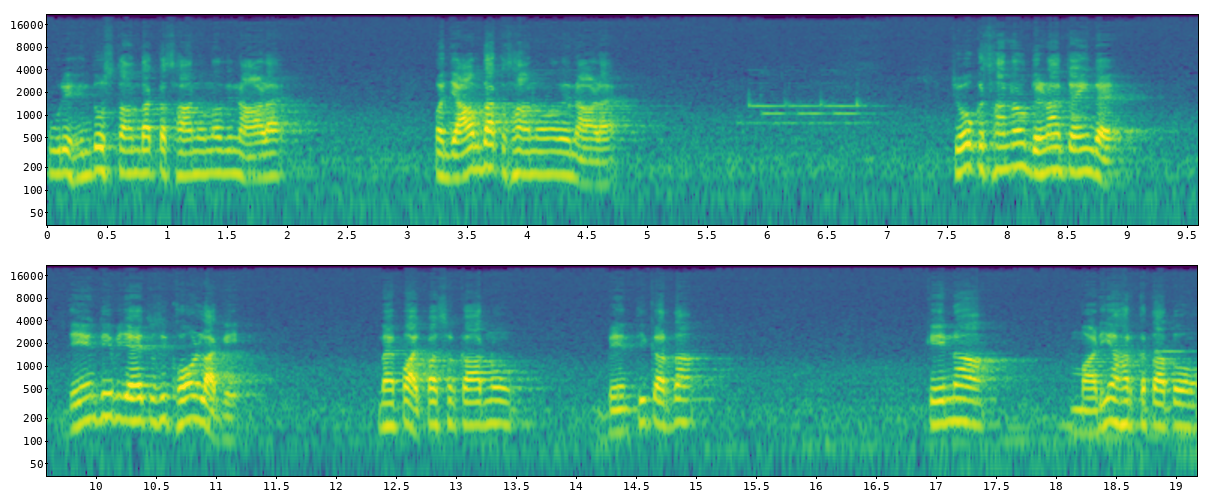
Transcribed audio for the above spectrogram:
ਪੂਰੇ ਹਿੰਦੁਸਤਾਨ ਦਾ ਕਿਸਾਨ ਉਹਨਾਂ ਦੇ ਨਾਲ ਹੈ। ਪੰਜਾਬ ਦਾ ਕਿਸਾਨ ਉਹਨਾਂ ਦੇ ਨਾਲ ਹੈ। ਜੋ ਕਿਸਾਨਾਂ ਨੂੰ ਦੇਣਾ ਚਾਹੀਦਾ ਹੈ, ਦੇਣ ਦੀ ਬਜਾਏ ਤੁਸੀਂ ਖੋਹਣ ਲੱਗੇ। ਮੈਂ ਭਾਜਪਾ ਸਰਕਾਰ ਨੂੰ ਬੇਨਤੀ ਕਰਦਾ ਕਿ ਇਹਨਾਂ ਮਾੜੀਆਂ ਹਰਕਤਾਂ ਤੋਂ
